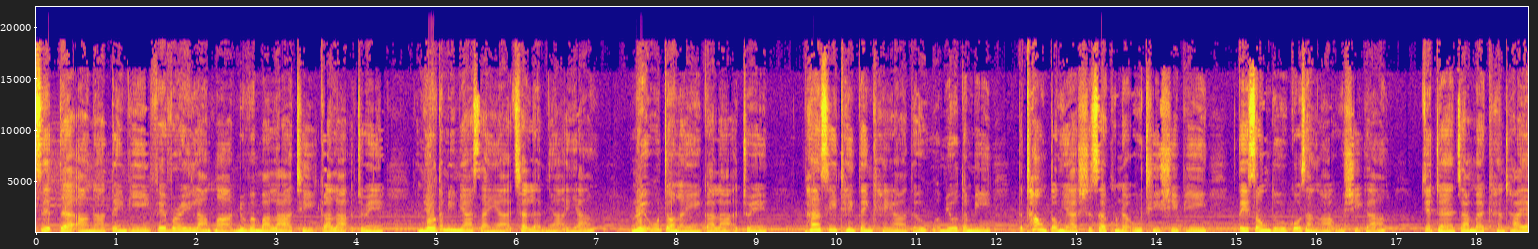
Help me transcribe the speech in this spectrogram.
စစ်တပ်အာဏာသိမ်းပြီး February လမှ November လအထိကာလအတွင်းအမျိုးသမီးများဆိုင်ရာအချက်လက်များအရာနှွေဦးတော်လှန်ရေးကာလအတွင်းဖမ်းဆီးထိန်းသိမ်းခံရသူအမျိုးသမီး 1389ဦးထိရှိပြီးသေဆုံးသူ65ဦးရှိကပြစ်ဒဏ်ကြမှတ်ခံထားရ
